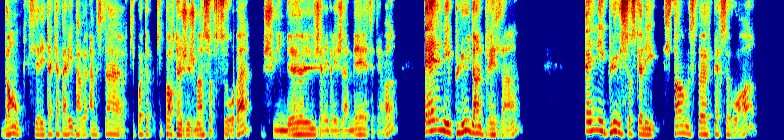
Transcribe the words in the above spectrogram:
Donc, si elle est accaparée par le hamster qui porte, un jugement sur soi, je suis nul, j'y arriverai jamais, etc., elle n'est plus dans le présent, elle n'est plus sur ce que les sens peuvent percevoir.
